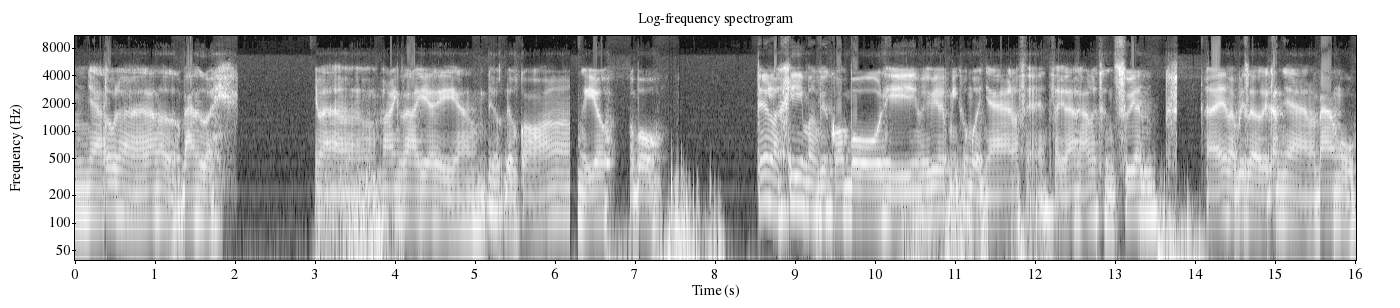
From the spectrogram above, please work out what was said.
nhà tôi là đang ở ba người. Nhưng mà hai anh trai kia thì ờ, đều đều có người yêu có bồ. Thế nên là khi mà việc có bồ thì với việc mình không ở nhà nó sẽ xảy ra khá là thường xuyên. Đấy và bây giờ cái căn nhà mà ba ngủ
